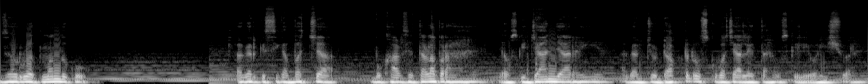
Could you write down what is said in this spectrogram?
जरूरतमंद को अगर किसी का बच्चा बुखार से तड़प रहा है या उसकी जान जा रही है, अगर जो डॉक्टर उसको बचा लेता है, उसके लिए वही ईश्वर है।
